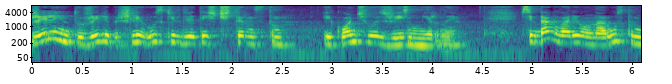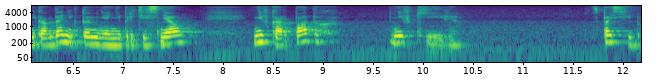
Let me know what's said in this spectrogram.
Жили, не тужили, пришли русские в 2014 и кончилась жизнь мирная. Всегда говорила на русском, никогда никто меня не притеснял. Ни в Карпатах, ни в Киеве. Спасибо.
